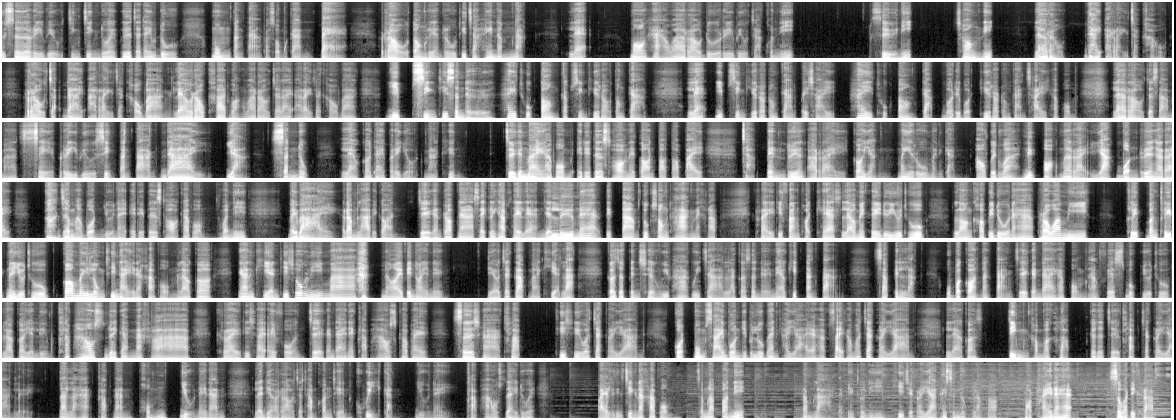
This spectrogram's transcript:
User Review จริง ๆ ด้วยเพื่อจะได้ดูมุมต่างๆ ผสมกัน แต่เราต้องเรียนรู้ที่จะให้น้ำหนัก และมองหาว่าเราดูรีวิวจากคนนี้ สื่อนี้ ช่องนี้ แล้วเราได้อะไรจากเขา เราจะได้อะไรจากเขาบ้าง แล้วเราคาดหวังว่าเราจะได้อะไรจากเขาบ้าง หยิบสิ่งที่เสนอให้ถูกต้องกับสิ่งที่เราต้องการ และหยิบสิ่งที่เราต้องการไปใช้ให้ถูกต้องกับบริบทที่เราต้องการใช้ครับผม และเราจะสามารถเสพรีวิวสิ่งต่างๆ ได้อย่างสนุกแล้วก็ได้ประโยชน์มากขึ้น เจอกันใหม่ครับผม Editor's Talk ในตอนต่อๆไป จะเป็นเรื่องอะไรก็ยังไม่รู้เหมือนกัน เอาเป็นว่านึกออกเมื่อไหร่ อยากบ่นเรื่องอะไร ก็จะมาบ่นอยู่ใน Editor's Talk ครับผม วันนี้บายบาย ร่ำลาไปก่อน เจอกันรอบหน้า Cycling Hub Thailand อย่าลืมนะฮะ ติดตามทุกช่องทางนะครับ ใครที่ฟังพอดแคสต์แล้วไม่เคยดู YouTube ลองเข้าไปดูนะฮะ เพราะว่ามีคลิปบางคลิปใน YouTube ก็ไม่ลงที่ไหนนะครับผม แล้วก็งานเขียนที่ช่วงนี้มาน้อยไปหน่อยหนึ่ง เดี๋ยวจะกลับมาเขียนละ ก็จะเป็นเชิงวิพากษ์วิจารณ์ แล้วก็เสนอแนวคิดต่างๆซับเป็นหลัก อุปกรณ์ต่างๆ เจอกันได้ครับผมทาง Facebook YouTube แล้วก็อย่าลืม Clubhouse ด้วยกันนะครับ ใครที่ใช้ iPhone เจอกันได้ใน Clubhouse เข้าไปเซิร์ชหาคลับที่ชื่อว่าจักรยาน กดมุมซ้ายบนที่เป็นรูปแว่นขยายครับ ใส่คำว่าจักรยาน แล้วก็จิ้มคำว่าคลับ ก็จะเจอคลับจักรยานเลย นั่นแหละฮะคลับนั้นผมอยู่ในนั้น และเดี๋ยวเราจะทำคอนเทนต์คุยกันอยู่ใน Clubhouse ได้ด้วย ไปเลยจริงๆนะครับผมสำหรับตอนนี้ ร่ำลาแต่เพียงเท่านี้ขี่จักรยานให้สนุกแล้วก็ปลอดภัยนะฮะ สวัสดีครับ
